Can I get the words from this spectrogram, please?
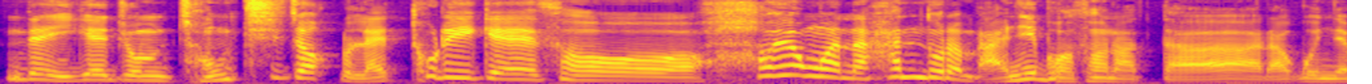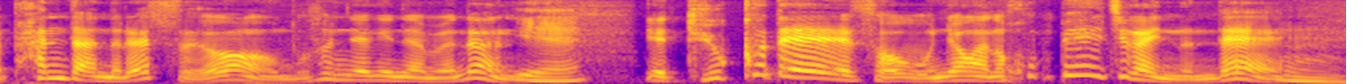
근데 이게 좀 정치적 레토릭에서 허용하는 한도를 많이 벗어났다라고 이제 판단을 했어요. 무슨 얘기냐면은 예. 듀크대에서 운영하는 홈페이지가 있는데 음.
